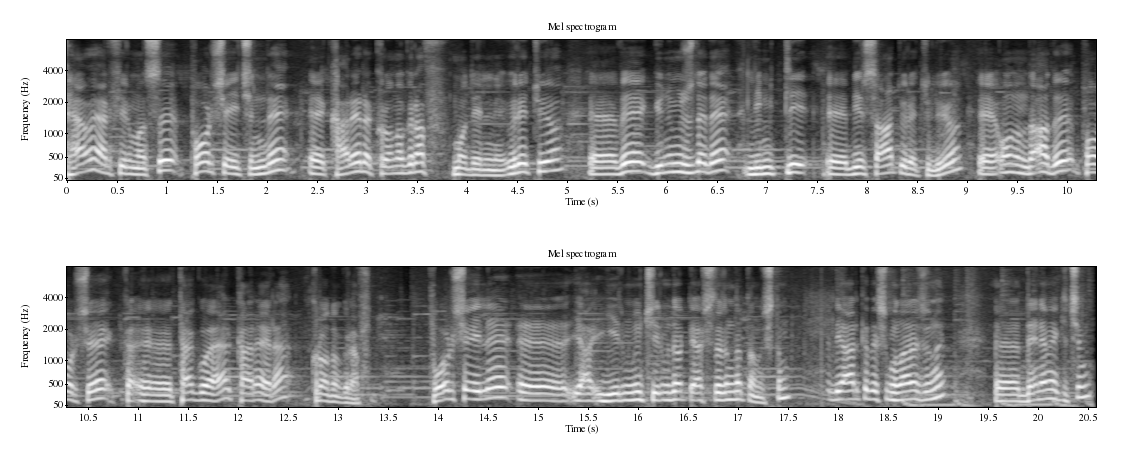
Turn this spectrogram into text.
TVR firması Porsche içinde e, Carrera kronograf modelini üretiyor E, ve günümüzde de limitli e, bir saat üretiliyor. Onun da adı Porsche e, Jaguar Carrera kronograf. Porsche ile e, ya 23-24 yaşlarında tanıştım. Bir arkadaşımın aracını e, denemek için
